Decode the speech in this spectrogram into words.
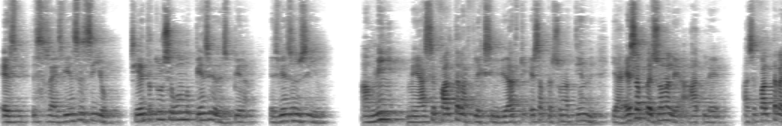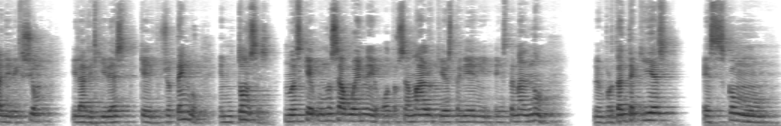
Es, es, es bien sencillo. Siéntate un segundo, piensa y respira. Es bien sencillo. A mí me hace falta la flexibilidad que esa persona tiene y a esa persona le, le hace falta la dirección y la rigidez que yo tengo. Entonces, no es que uno sea bueno y otro sea malo, que yo esté bien y esté mal, no. Lo importante aquí es, es como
